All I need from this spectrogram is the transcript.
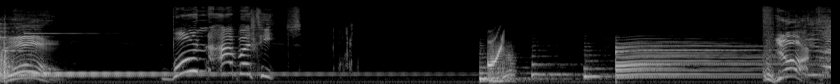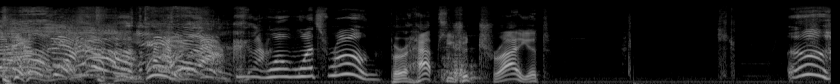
Whoa! Bon appetit. Yuck! Well, what's wrong? Perhaps you should try it. Ugh,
